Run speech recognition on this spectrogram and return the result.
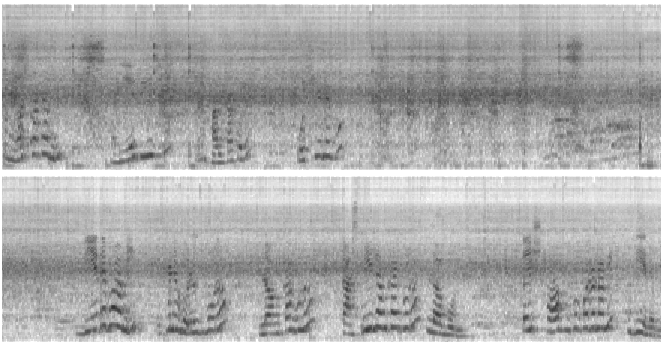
তো মশলাটা আমি দিয়ে দিয়েছি, হালকা করে কষিয়ে নেব। দিয়ে দেবো আমি এখানে হলুদ গুঁড়ো, লঙ্কা গুঁড়ো কাশ্মীরি লঙ্কার গুঁড়ো, লবণ। তো এই সব উপকরণ আমি দিয়ে দেবো।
